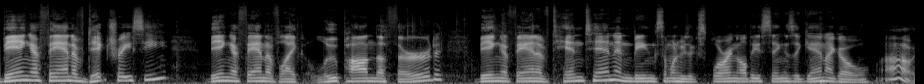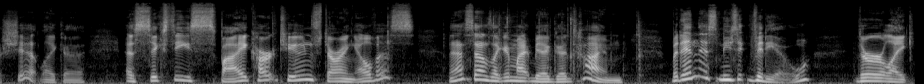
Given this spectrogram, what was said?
being a fan of Dick Tracy, being a fan of like Lupin the Third, being a fan of Tintin, and being someone who's exploring all these things again, I go, oh shit, like a a '60s spy cartoon starring Elvis. That sounds like it might be a good time. But in this music video, they're like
